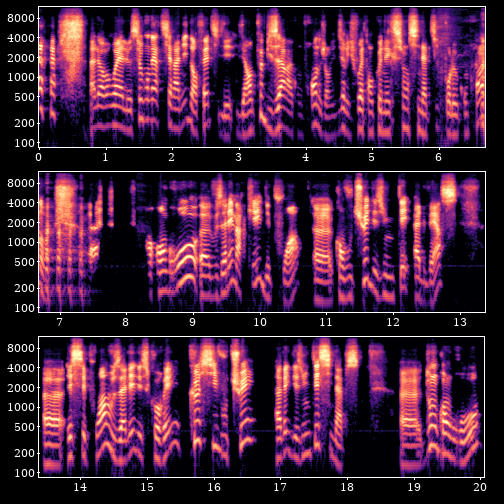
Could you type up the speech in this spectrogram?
Alors ouais, le secondaire tyrannide, en fait, il est, un peu bizarre à comprendre. J'ai envie de dire, il faut être en connexion synaptique pour le comprendre. Euh, en, gros, euh, vous allez marquer des points euh, quand vous tuez des unités adverses. et ces points, vous allez les scorer que si vous tuez avec des unités synapses. donc en gros,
